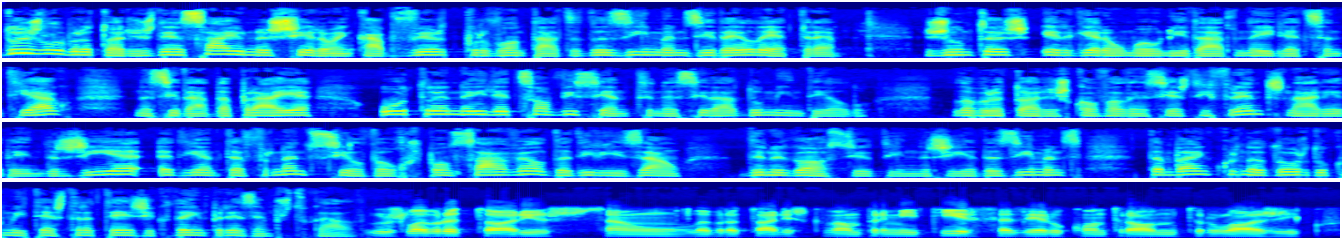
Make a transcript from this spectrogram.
Dois laboratórios de ensaio nasceram em Cabo Verde por vontade da Siemens e da Eletra. Juntas ergueram uma unidade na Ilha de Santiago, na cidade da Praia, outra na Ilha de São Vicente, na cidade do Mindelo. Laboratórios com valências diferentes na área da energia, adianta Fernando Silva, o responsável da divisão de negócio de energia da Siemens, também coordenador do Comitê Estratégico da empresa em Portugal. Os laboratórios são laboratórios que vão permitir fazer o controle meteorológico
